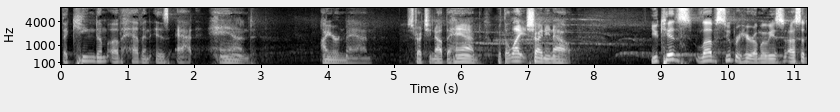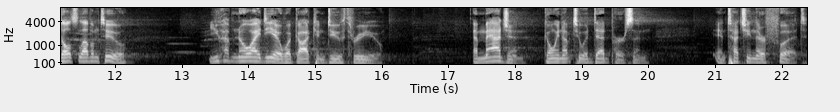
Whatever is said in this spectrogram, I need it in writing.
The kingdom of heaven is at hand. Iron Man, stretching out the hand with the light shining out. You kids love superhero movies, us adults love them too. You have no idea what God can do through you. Imagine going up to a dead person and touching their foot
